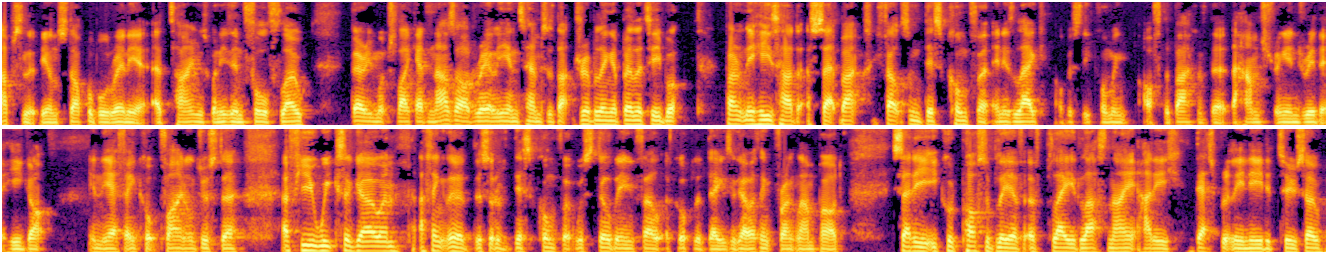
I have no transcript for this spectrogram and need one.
Absolutely unstoppable, really, at, at, times when he's in full flow. Very much like Eden Hazard, really, in terms of that dribbling ability. But apparently, he's had a setback. He felt some discomfort in his leg, obviously coming off the back of the, the hamstring injury that he got in the FA Cup final just a, a few weeks ago. And I think the, the sort of discomfort was still being felt a couple of days ago. I think Frank Lampard said he, he could possibly have, have played last night had he desperately needed to. So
